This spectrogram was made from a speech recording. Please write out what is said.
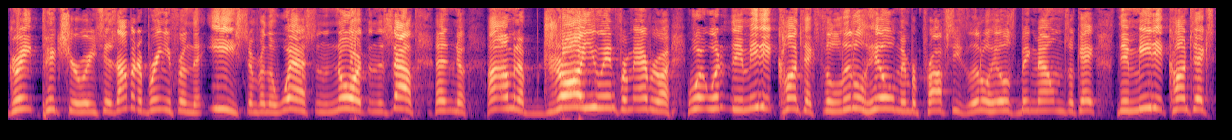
great picture where he says, I'm going to bring you from the east and from the west and the north and the south. And I'm going to draw you in from everywhere. What, what the immediate context, the little hill, remember prophecies, little hills, big mountains, okay? The immediate context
